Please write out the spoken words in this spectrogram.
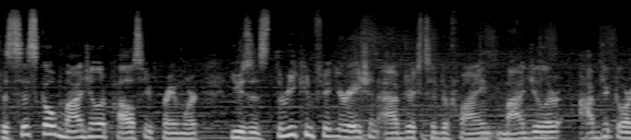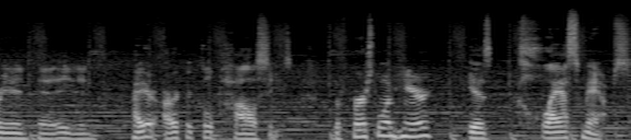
The Cisco Modular Policy Framework uses three configuration objects to define modular, object oriented, hierarchical policies. The first one here is class maps.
